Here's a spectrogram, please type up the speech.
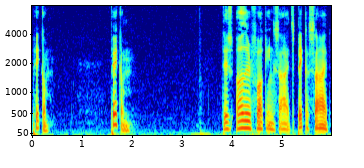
Pick them. Pick them. There's other fucking sides. Pick a side.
